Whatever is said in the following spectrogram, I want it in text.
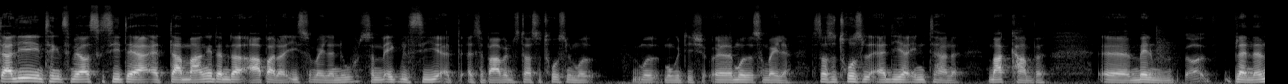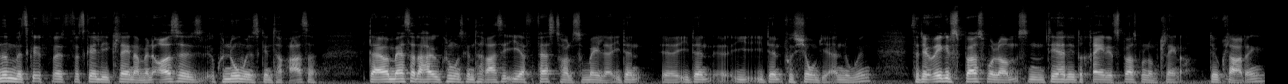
Der er lige en ting, som jeg også skal sige, det er, at der er mange af dem, der arbejder i Somalia nu, som ikke vil sige, at al-Shabaab er den største trussel mod, mod, Mogadishu, øh, mod Somalia. Den største trussel er de her interne magtkampe øh, mellem blandt andet med forskellige klaner, men også økonomiske interesser der er jo masser, der har økonomisk interesse i at fastholde Somalia i den, øh, i den, øh, i, i den position, de er nu. Ikke? Så det er jo ikke et spørgsmål om, sådan, det her det er et rent et spørgsmål om klaner. Det er jo klart. Ikke?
